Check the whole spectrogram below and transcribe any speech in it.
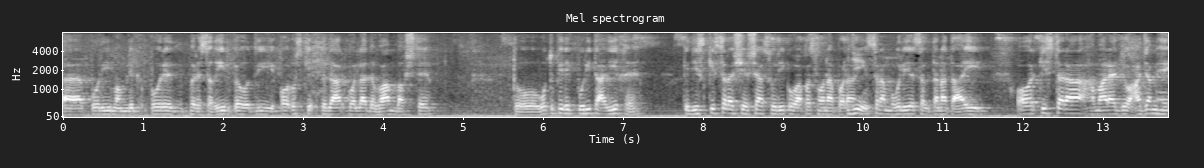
पूरी ममलिक पूरे बर सग़ीर पे होती और उसके इकतदार को अल्लाह दवाम बख्शते तो वो तो फिर एक पूरी तारीख है कि जिस किस तरह शेरशाह सूरी को वापस होना पड़ा। किस तरह मुगलिय सल्तनत आई और किस तरह हमारा जो आज़म है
